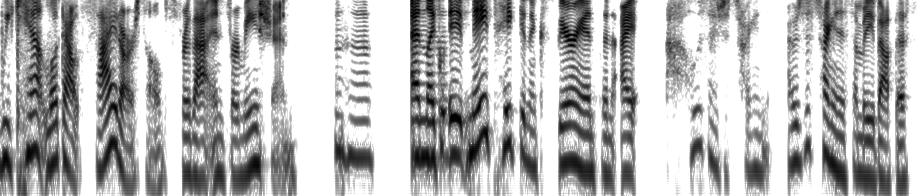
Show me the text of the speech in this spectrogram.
we can't look outside ourselves for that information. Mm-hmm. And like mm-hmm. it may take an experience. And I, who was I just talking? I was just talking to somebody about this.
